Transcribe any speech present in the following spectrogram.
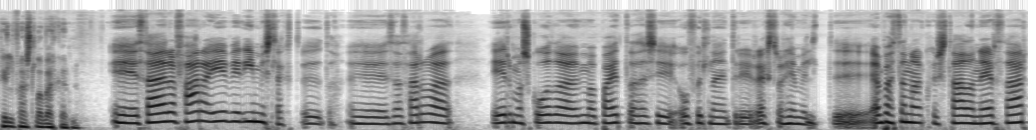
tilfæsla á verkefnum. E, það er að fara yfir ímislegt auðvitað. Það þarf að við erum að skoða um að bæta þessi ófullnægindri rekstra heimild embættana, hver staðan er þar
